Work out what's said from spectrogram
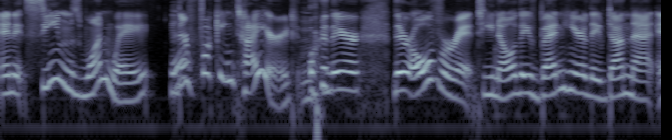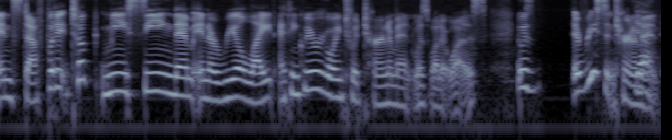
and it seems one way. They're fucking tired or mm-hmm. they're they're over it, you know. They've been here, they've done that and stuff. But it took me seeing them in a real light. I think we were going to a tournament was what it was. It was a recent tournament.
